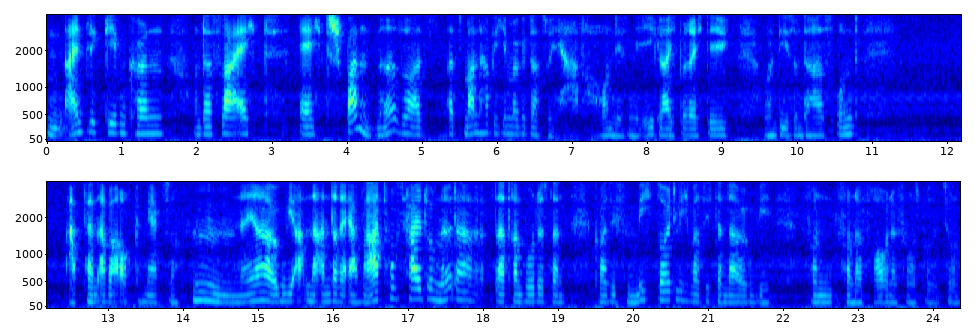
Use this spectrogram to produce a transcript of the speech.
einen Einblick geben können. Und das war echt, echt spannend, ne? So als, als Mann habe ich immer gedacht, so, ja, Frauen, die sind ja eh gleichberechtigt und dies und das. Und hab dann aber auch gemerkt, so, hm, naja, irgendwie eine andere Erwartungshaltung, ne? Da, daran wurde es dann quasi für mich deutlich, was ich dann da irgendwie von, von einer Frau in der Führungsposition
